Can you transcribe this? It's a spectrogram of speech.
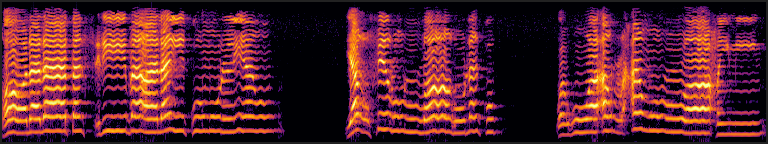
قَالَ لَا تَثْرِيبَ عَلَيْكُمُ الْيَوْمَ. يَغْفِرُ اللَّهُ لَكُمْ وَهُوَ أَرْحَمُ الرَّاحِمِينَ.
